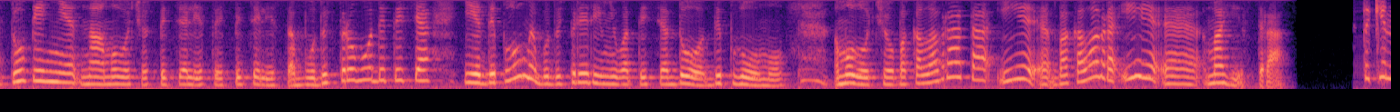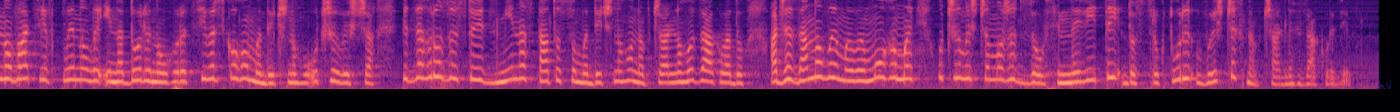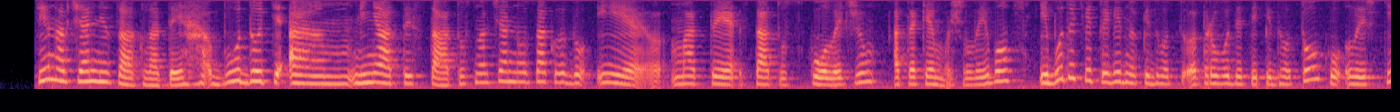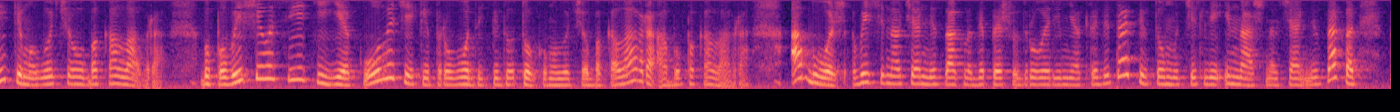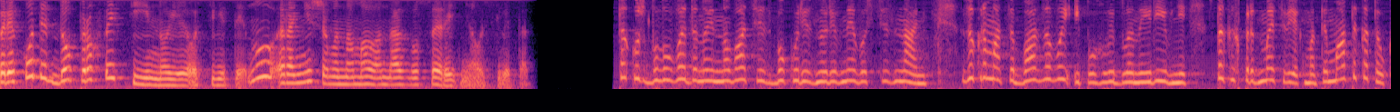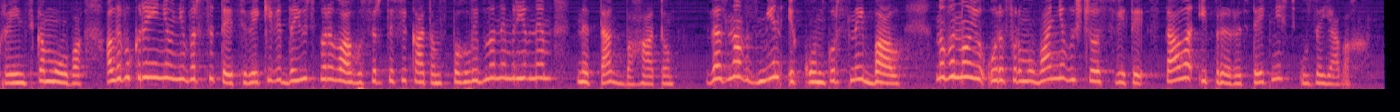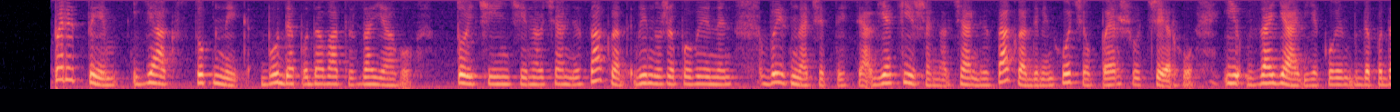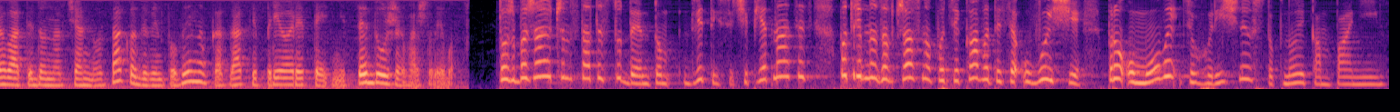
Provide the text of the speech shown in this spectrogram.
Ступені на молодшого спеціаліста і спеціаліста будуть проводитися, і дипломи будуть прирівнюватися до диплому молодшого бакалаврата і е, бакалавра і е, магістра. Такі новації вплинули і на долю Новгород-Сіверського медичного училища. Під загрозою стоїть зміна статусу медичного навчального закладу, адже за новими вимогами училища можуть зовсім не війти до структури вищих навчальних закладів. Ці навчальні заклади будуть е, міняти статус навчального закладу і е, мати статус коледжу, а таке можливо, і будуть відповідно проводити підготовку лише тільки молодшого бакалавра. Бо по вищій освіті є коледж, який проводить підготовку молодшого бакалавра або бакалавра. Або ж вищі навчальні заклади першого другого рівня акредитації, в тому числі і наш навчальний заклад, переходить до професійної освіти. Ну, раніше вона мала назву середня освіта. Також було введено інновації з боку різнорівневості знань. Зокрема, це базовий і поглиблений рівні з таких предметів, як математика та українська мова. Але в Україні університетів, які віддають перевагу сертифікатам з поглибленим рівнем, не так багато. Зазнав змін і конкурсний бал. Новиною у реформуванні вищої освіти стала і пріоритетність у заявах. Перед тим, як вступник буде подавати заяву той чи інший навчальний заклад, він вже повинен визначитися, в які ж навчальні заклади він хоче в першу чергу. І в заяві, яку він буде подавати до навчального закладу, він повинен вказати пріоритетність. Це дуже важливо. Тож бажаючим стати студентом 2015 потрібно завчасно поцікавитися у виші про умови цьогорічної вступної кампанії.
